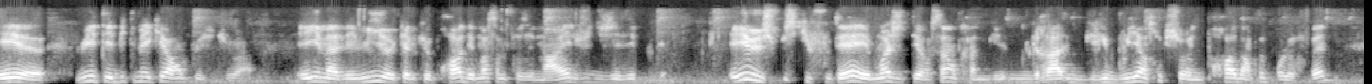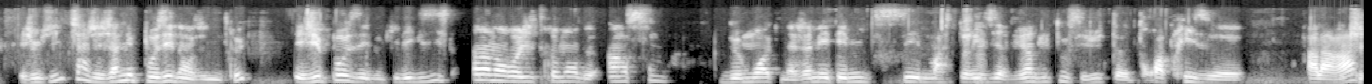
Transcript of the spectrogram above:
et euh, lui était beatmaker en plus, tu vois. Et il m'avait mis quelques prods et moi ça me faisait marrer, juste je les écoutais. Et je sais plus ce qu'il foutait et moi j'étais en train de gribouiller un truc sur une prod un peu pour le fun et je me suis dit tiens j'ai jamais posé dans une truc et j'ai posé. Donc, il existe un enregistrement de un son de moi qui n'a jamais été mixé, masterisé, rien du tout. C'est juste euh, trois prises euh, à l'arrache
